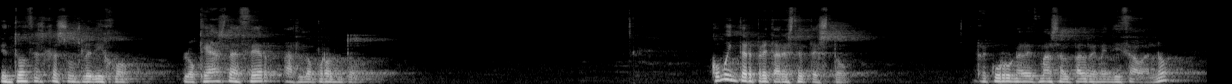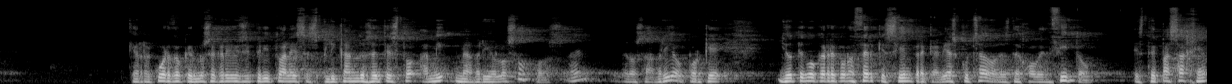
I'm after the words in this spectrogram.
Entonces Jesús le dijo, lo que has de hacer, hazlo pronto. ¿Cómo interpretar este texto? Recurro una vez más al padre Mendizábal, ¿no? Que recuerdo que en los ejercicios espirituales, explicando ese texto, a mí me abrió los ojos, ¿eh? me los abrió, porque yo tengo que reconocer que siempre que había escuchado desde jovencito este pasaje,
